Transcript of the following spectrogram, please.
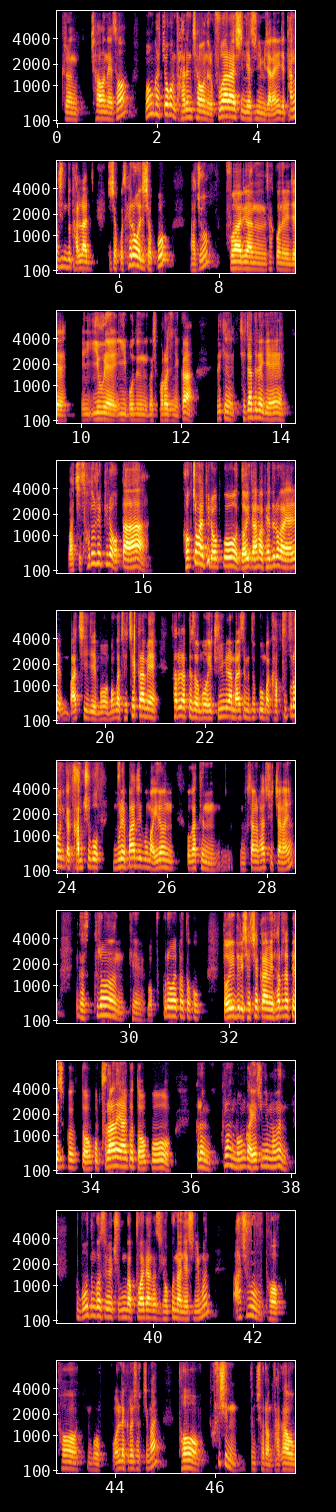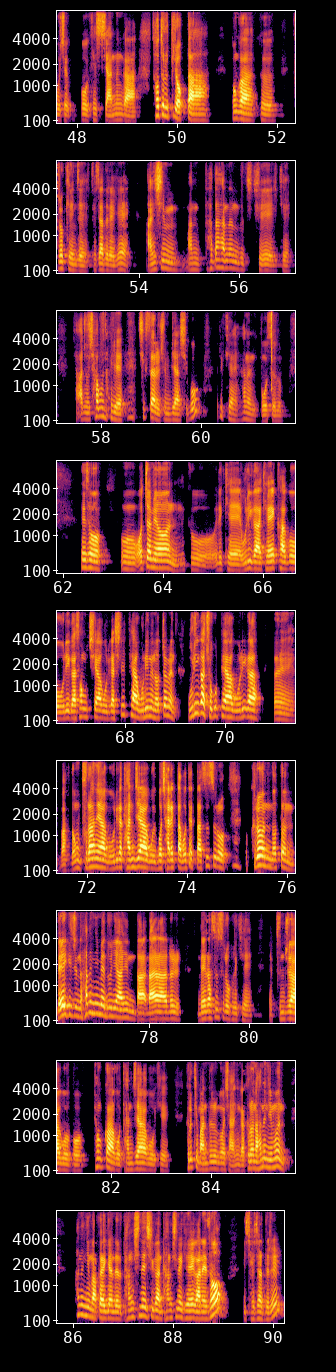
그런 차원에서 뭔가 조금 다른 차원으로 부활하신 예수님이잖아요. 이제 당신도 달라지셨고 새로워지셨고 아주 부활이라는 사건을 이제 이후에 이 모든 것이 벌어지니까 이렇게 제자들에게 마치 서두를 필요 없다. 걱정할 필요 없고 너희들 아마 베드로가 마치 이제 뭐 뭔가 죄책감에 사로잡혀서 뭐 주님이란 말씀을 듣고 막 부끄러우니까 감추고 물에 빠지고 막 이런 것 같은 묵상을 할 수 있잖아요. 그러니까 그렇게 뭐 부끄러워할 것도 없고 너희들이 죄책감에 사로잡혀 있을 것도 없고 불안해할 것도 없고 그런 그런 뭔가 예수님은 그 모든 것을 죽음과 부활이라는 것을 겪고 난 예수님은 아주 더 더 뭐 원래 그러셨지만 더 크신 분처럼 다가오고 계시지 않는가 서두를 필요 없다 뭔가 그 그렇게 이제 제자들에게 안심만 하다 하는 듯이 이렇게 아주 차분하게 식사를 준비하시고 이렇게 하는 모습. 그래서 어, 어쩌면 그 이렇게 우리가 계획하고 우리가 성취하고 우리가 실패하고 우리는 어쩌면 우리가 조급해하고 우리가 예, 막 너무 불안해하고 우리가 단죄하고 뭐 잘했다 못했다 스스로 그런 어떤 내 기준 하느님의 눈이 아닌 나, 나를 내가 스스로 그렇게 분주하고 뭐 평가하고 단죄하고 이렇게 그렇게 만드는 것이 아닌가. 그러나 하느님은 하느님 아까 얘기한 대로 당신의 시간, 당신의 계획 안에서 이 제자들을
